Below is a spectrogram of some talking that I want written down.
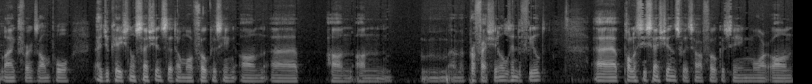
like, for example, educational sessions that are more focusing on, uh, on, on um, professionals in the field, uh, policy sessions which are focusing more on,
